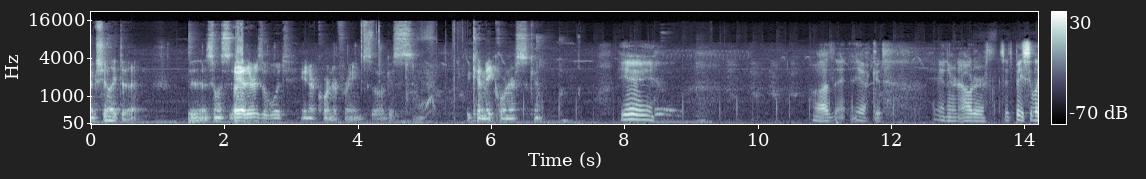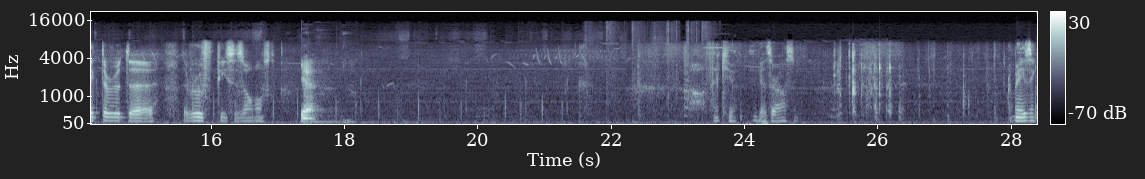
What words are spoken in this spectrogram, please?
Actually, I like that. Oh yeah, there is a wood inner corner frame, so I guess we can make corners. Can. Yay! Well, th- yeah, good. Inner and outer. So it's basically like the the the roof pieces almost. Yeah. Oh, thank you. Guys are awesome. Amazing.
